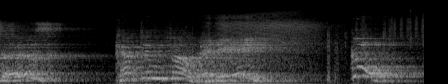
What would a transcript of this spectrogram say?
versus Captain Falcon. Ready? Go!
